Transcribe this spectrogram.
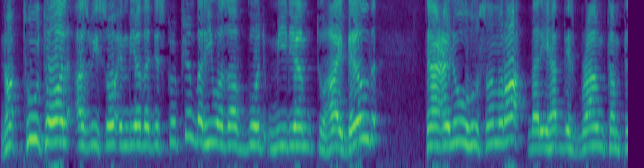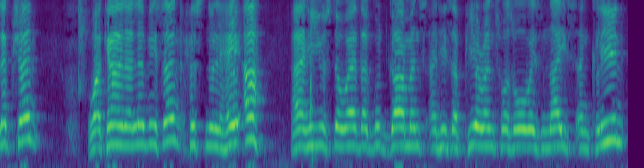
not too tall as we saw in the other description but he was of good medium to high build تعلوه سمراء that he had this brown complexion وكان لبسا حسن الهيئة and he used to wear the good garments and his appearance was always nice and clean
